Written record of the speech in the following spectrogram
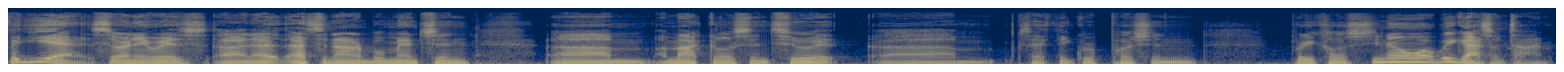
but yeah, so anyways, uh, that, that's an honorable mention. Um, I'm not gonna listen to it Um because um, I think we're pushing pretty close. You know what? We got some time.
